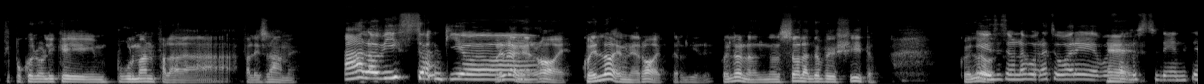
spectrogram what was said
tipo quello lì che in Pullman fa, la- fa l'esame. Ah, l'ho visto anch'io. Quello è un eroe, quello è un eroe per dire. Quello non, non so da dove è uscito. Quello... Eh, se sei un lavoratore e vuoi Eh, fare lo studente...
